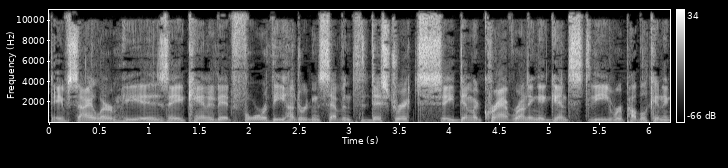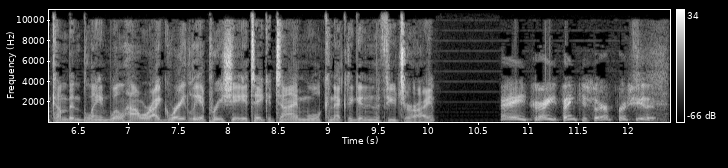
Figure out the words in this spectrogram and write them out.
Dave Seiler, he is a candidate for the 107th District, a Democrat running against the Republican incumbent Blaine Wilhour. I greatly appreciate you taking time. We'll connect again in the future, all right? Hey, great. Thank you, sir. Appreciate it.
